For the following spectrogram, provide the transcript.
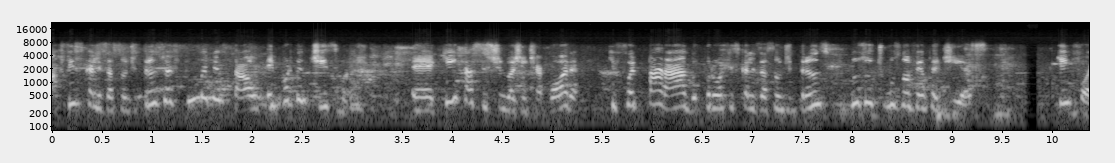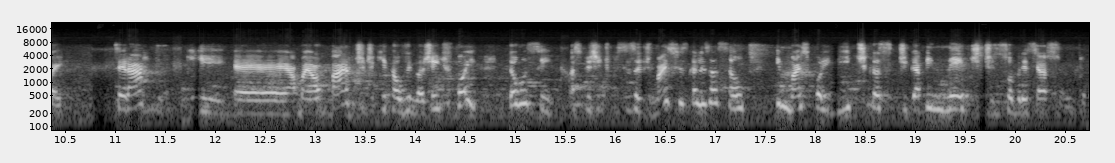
A fiscalização de trânsito é fundamental, é importantíssima. É, quem está assistindo a gente agora, que foi parado por uma fiscalização de trânsito nos últimos 90 dias. Quem foi? Será que é, a maior parte de quem está ouvindo a gente foi? Então, assim, a gente precisa de mais fiscalização e mais políticas de gabinete sobre esse assunto.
